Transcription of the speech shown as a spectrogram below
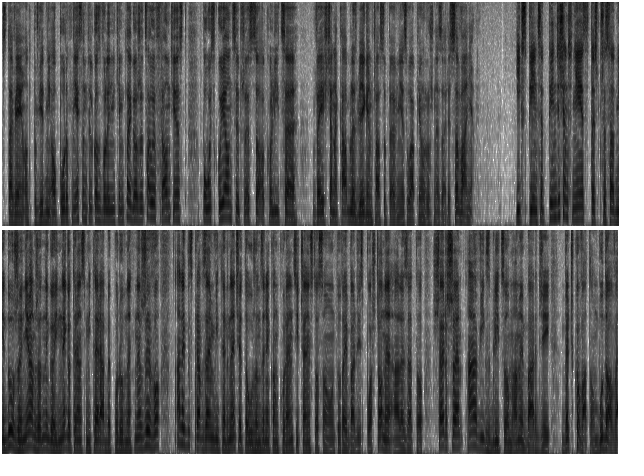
stawiają odpowiedni opór. Nie jestem tylko zwolennikiem tego, że cały front jest połyskujący, przez co okolice wejścia na kable z biegiem czasu pewnie złapią różne zarysowania. X550 nie jest też przesadnie duży, nie mam żadnego innego transmitera, aby porównać na żywo, ale gdy sprawdzałem w internecie, to urządzenia konkurencji często są tutaj bardziej spłaszczone, ale za to szersze, a w X-Blitzu mamy bardziej beczkowatą budowę.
